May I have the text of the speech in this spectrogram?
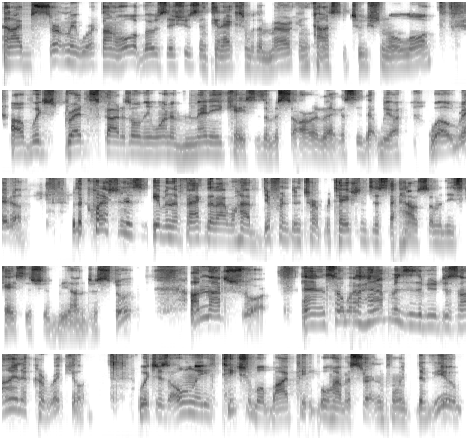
and I've certainly worked on all of those issues in connection with American constitutional law, of which Dred Scott is only one of many cases of a sorry legacy that we are well rid of. But the question is given the fact that I will have different interpretations as to how some of these cases should be understood, I'm not sure. And so what happens is if you design a curriculum which is only teachable by people who have a certain point of view,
